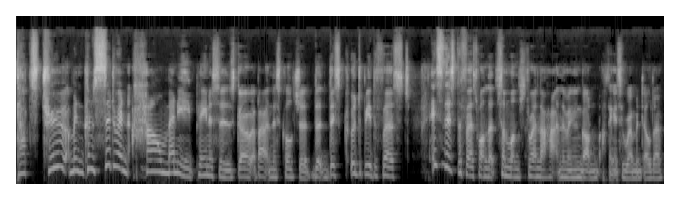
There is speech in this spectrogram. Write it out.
That's true. I mean, considering how many penises go about in this culture, that this could be the first. Is this the first one that someone's thrown their hat in the ring and gone, I think it's a Roman dildo?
